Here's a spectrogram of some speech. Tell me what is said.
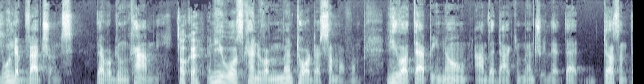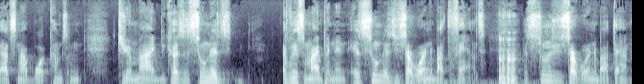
wounded veterans that were doing comedy. Okay. And he was kind of a mentor to some of them. And he let that be known on the documentary that that doesn't, that's not what comes into your mind. Because as soon as, at least in my opinion, as soon as you start worrying about the fans, Uh-huh. as soon as you start worrying about them,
